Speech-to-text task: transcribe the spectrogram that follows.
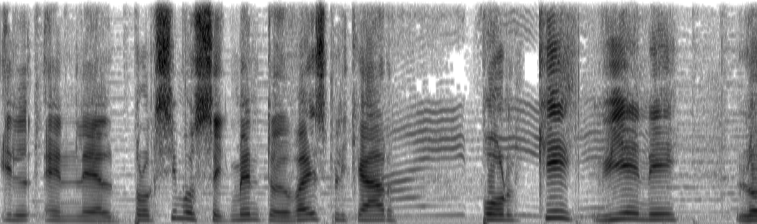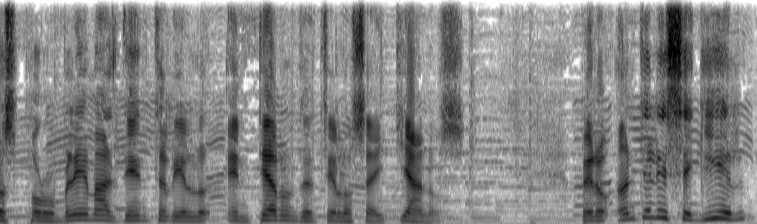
en el próximo segmento voy a explicar por qué vienen los problemas dentro de internos entre los haitianos. Pero antes de seguir,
